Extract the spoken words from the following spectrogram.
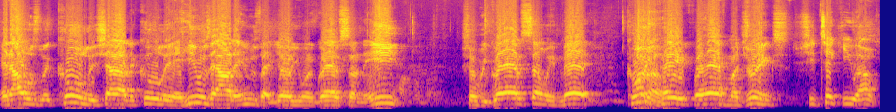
and I was with Cooley. Shout out to Cooley, and he was out and he was like, "Yo, you want to grab something to eat?" So we grabbed something. We met. Cooley paid for half my drinks. She took you out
